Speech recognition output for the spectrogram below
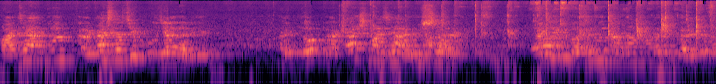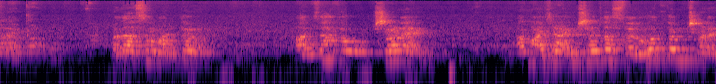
माझ्या अंतरात प्रकाशाची पूजा झाली आणि तो प्रकाश माझ्या आयुष्यात कधी बदलून मला कळतच नाही मला असं वाटतं आजचा जो क्षण आहे हा माझ्या आयुष्यातला सर्वोत्तम क्षण आहे.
